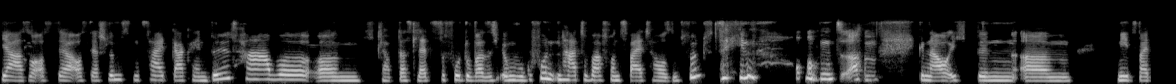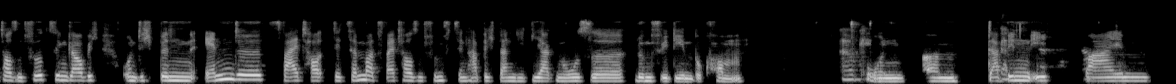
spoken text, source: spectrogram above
ja, so aus der, aus der schlimmsten Zeit gar kein Bild habe. Ähm, ich glaube, das letzte Foto, was ich irgendwo gefunden hatte, war von 2015. Und ähm, genau, ich bin, ähm, nee, 2014, glaube ich, und ich bin Ende 2000, Dezember 2015 habe ich dann die Diagnose Lymphödem bekommen. Okay. Und ähm, da bin ich beim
